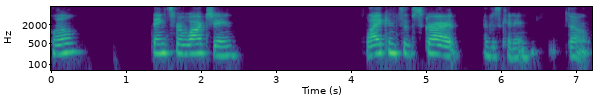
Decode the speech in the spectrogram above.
Well, thanks for watching. Like and subscribe. I'm just kidding. Don't.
